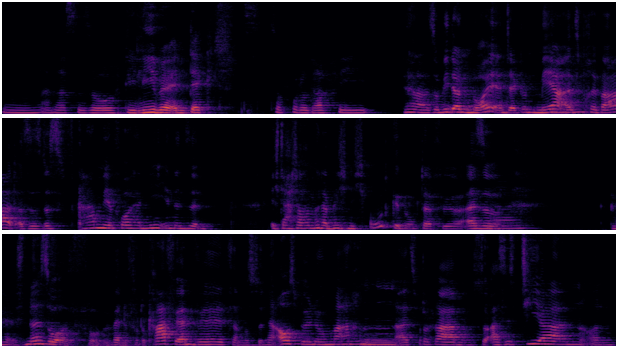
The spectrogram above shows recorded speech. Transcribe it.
Mhm. Also hast du so die Liebe entdeckt zur Fotografie. Ja, so wieder neu entdeckt und mehr Mhm. als privat. Also das kam mir vorher nie in den Sinn. Ich dachte auch immer, da bin ich nicht gut genug dafür. Also, Ja. ne, so, wenn du Fotograf werden willst, dann musst du eine Ausbildung machen Mhm. als Fotograf, musst du assistieren und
